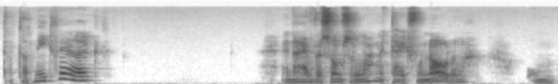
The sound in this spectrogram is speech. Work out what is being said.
Dat dat niet werkt. En daar hebben we soms een lange tijd voor nodig om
